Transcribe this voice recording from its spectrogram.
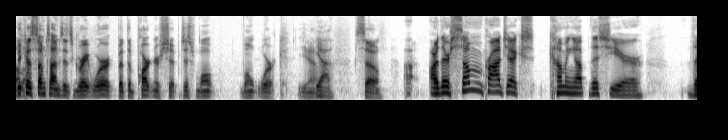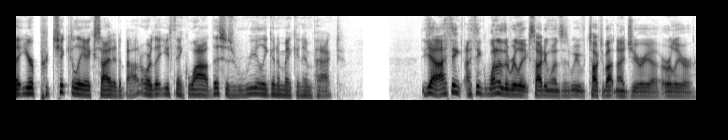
because sometimes it's great work, but the partnership just won't won't work. You know. Yeah. So, uh, are there some projects coming up this year that you're particularly excited about, or that you think, "Wow, this is really going to make an impact"? Yeah, I think I think one of the really exciting ones is we've talked about Nigeria earlier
